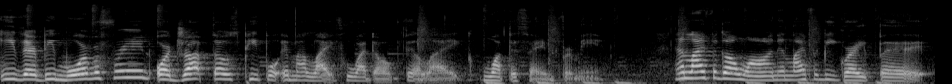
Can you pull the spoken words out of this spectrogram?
either be more of a friend or drop those people in my life who I don't feel like want the same for me. And life will go on and life will be great, but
